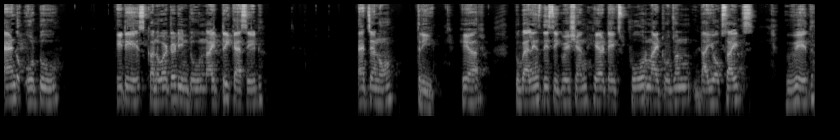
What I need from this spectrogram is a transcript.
and O2 it is converted into nitric acid HNO3 here to balance this equation here takes 4 nitrogen dioxides with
